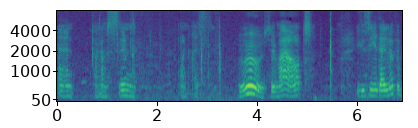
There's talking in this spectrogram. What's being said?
and when I'm zooming when I ooh, zoom out you can see they look a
